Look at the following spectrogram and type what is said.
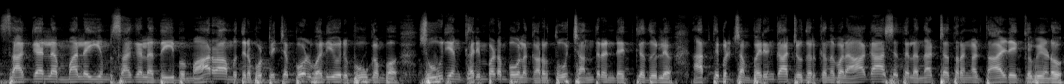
സകല മലയും സകല ദ്വീപും. ആറാമുദ്ര പൊട്ടിച്ചപ്പോൾ വലിയൊരു ഭൂകമ്പം. സൂര്യൻ കരിമ്പടം പോലെ കറുത്തു. ചന്ദ്രൻ രക്തതുല്യം. അത്തിവൃക്ഷം പെരുങ്കാറ്റ് ഉതിർക്കുന്ന പോലെ ആകാശത്തിലെ നക്ഷത്രങ്ങൾ താഴേക്ക് വീണു.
